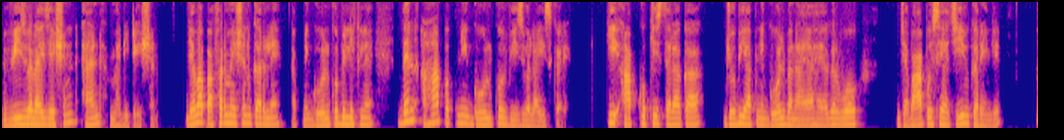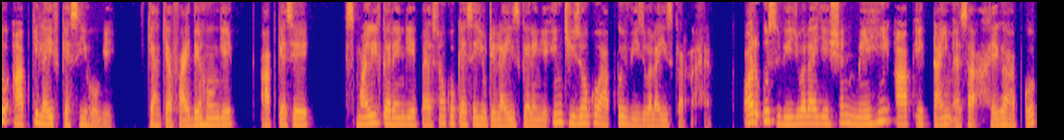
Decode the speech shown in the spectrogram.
visualization and meditation जब आप अफर्मेशन कर लें, अपने गोल को भी लिख लें देन आप अपने गोल को विजुअलाइज करें कि आपको किस तरह का जो भी आपने गोल बनाया है, अगर वो जब आप उसे अचीव करेंगे तो आपकी लाइफ कैसी होगी? क्या क्या फ़ायदे होंगे? आप कैसे स्माइल करेंगे पैसों को कैसे यूटिलाइज करेंगे इन चीज़ों को आपको विजुअलाइज करना है। और उस विजुअलाइजेशन में ही आप एक टाइम ऐसा आएगा आपको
